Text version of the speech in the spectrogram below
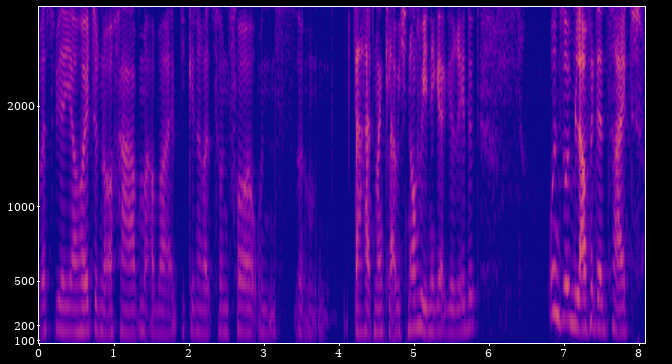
was wir ja heute noch haben, aber die Generation vor uns, ähm, da hat man, glaube ich, noch weniger geredet. Und so im Laufe der Zeit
